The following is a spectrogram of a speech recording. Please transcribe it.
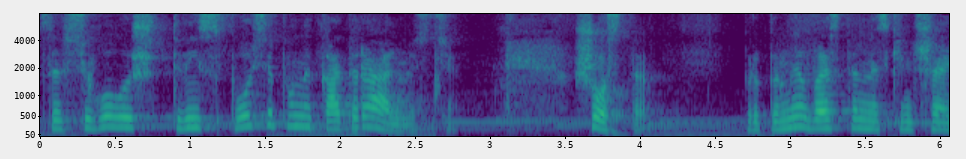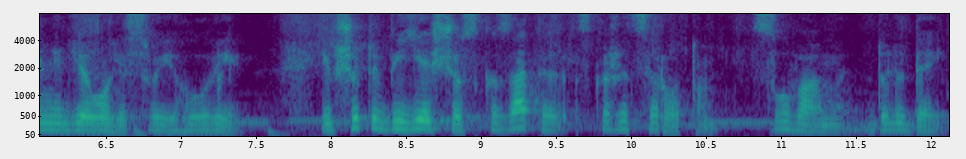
це всього лиш твій спосіб уникати реальності. Шосте. Припини вести нескінченні діалоги в своїй голові. Якщо тобі є що сказати, скажи це ротом, словами до людей.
